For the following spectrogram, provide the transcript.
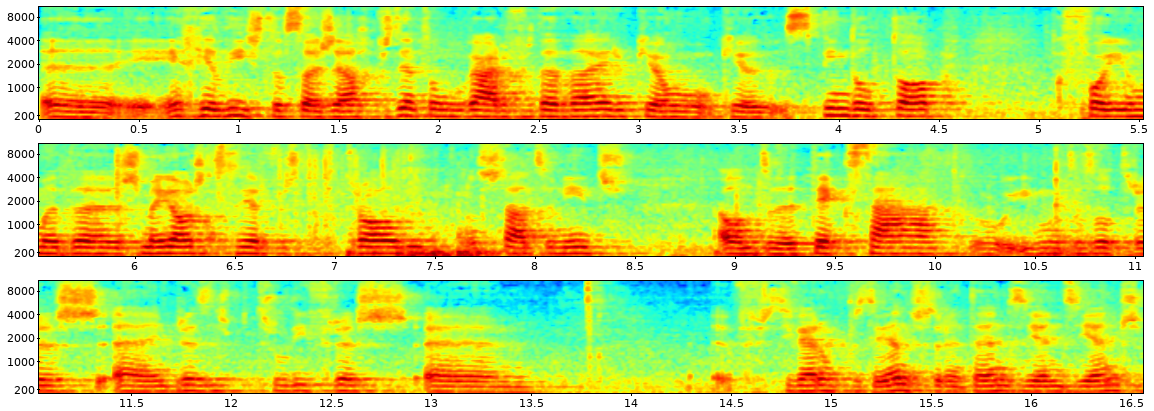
é realista, ou seja, ela representa um lugar verdadeiro que é, um, que é Spindle Top, que foi uma das maiores reservas de petróleo nos Estados Unidos, onde a Texaco e muitas outras empresas petrolíferas estiveram presentes durante anos e anos e anos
